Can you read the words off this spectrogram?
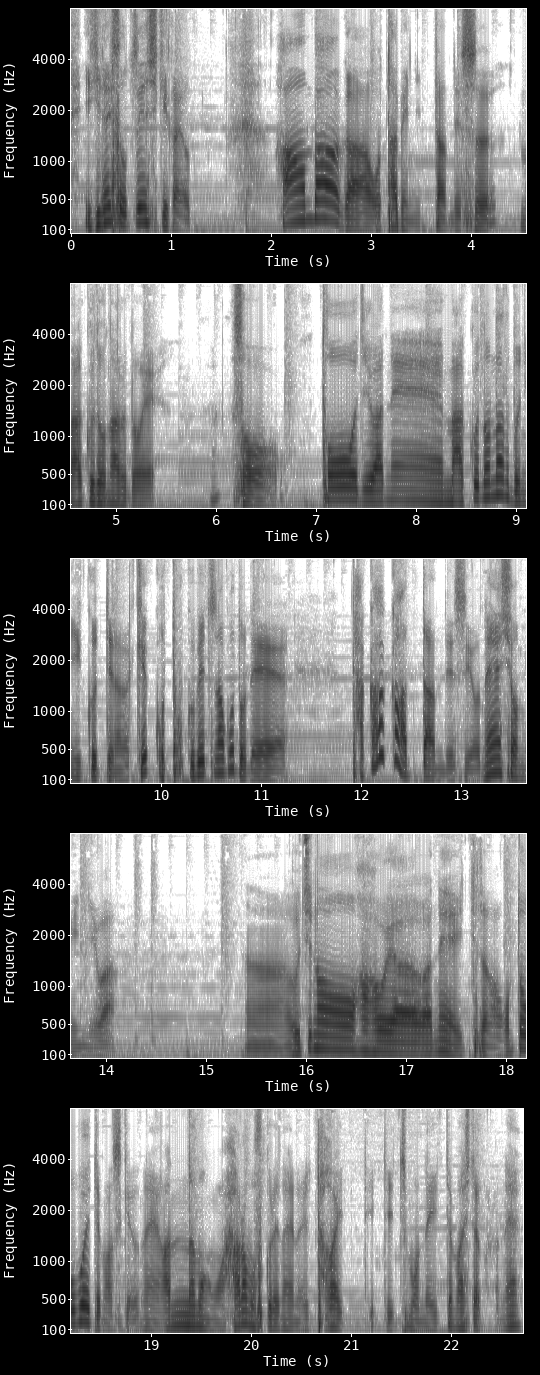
いきなり卒園式かよ。ハンバーガーを食べに行ったんです。マクドナルドへ。そう。当時はね、マクドナルドに行くっていうのが結構特別なことで、高かったんですよね、庶民には。うん、うちの母親がね、言ってたのは本当覚えてますけどね、あんなもんは腹も膨れないのに高いって言っていつもね、言ってましたからね。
